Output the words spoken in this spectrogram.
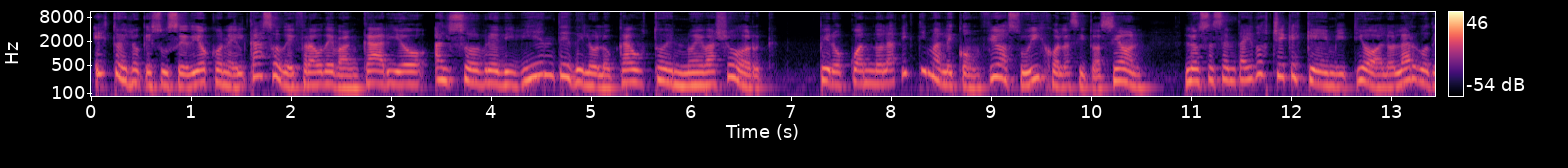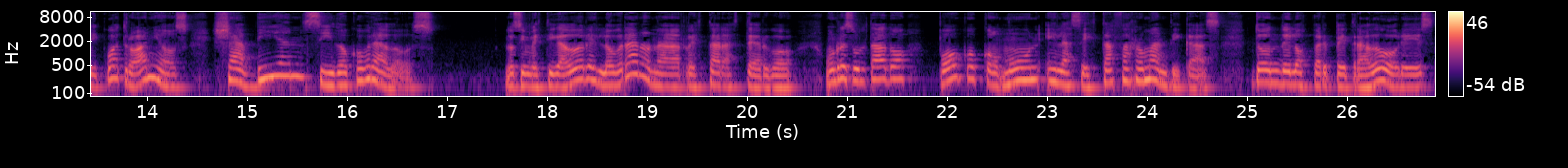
Esto es lo que sucedió con el caso de fraude bancario al sobreviviente del holocausto en Nueva York. Pero cuando la víctima le confió a su hijo la situación, los 62 cheques que emitió a lo largo de cuatro años ya habían sido cobrados. Los investigadores lograron arrestar a Stergo, un resultado poco común en las estafas románticas, donde los perpetradores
